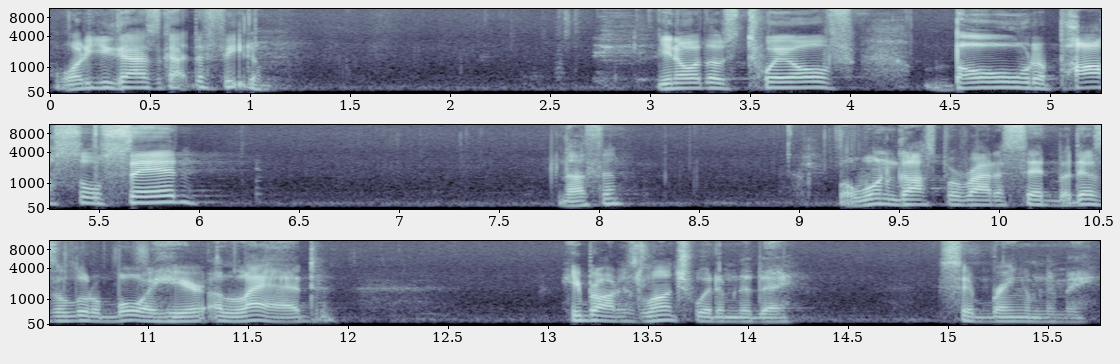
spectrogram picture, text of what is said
What do you guys got to feed them? You know what those 12 bold apostles said? Nothing. But one gospel writer said, But there's a little boy here, a lad. He brought his lunch with him today. He said, Bring him to me.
